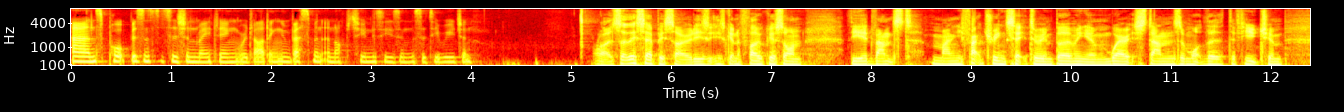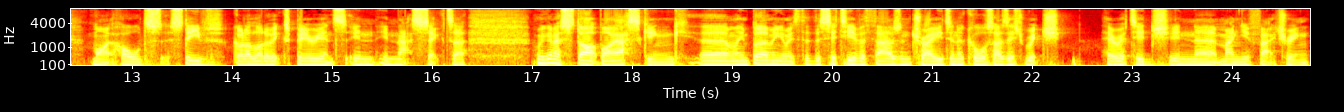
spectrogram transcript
and support business decision making regarding investment and opportunities in the city region. Right, so this episode is, is going to focus on the advanced manufacturing sector in Birmingham, where it stands and what the, the future might hold. Steve's got a lot of experience in, in that sector. We're going to start by asking um, in Birmingham, it's the, the city of a thousand trades, and of course, has this rich heritage in uh, manufacturing.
